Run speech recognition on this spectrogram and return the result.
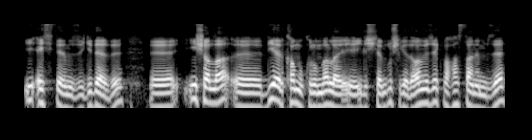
eksiklerimizi giderdi. Ee, inşallah e, diğer kamu kurumlarla e, ilişkilerimiz bu şekilde devam edecek ve hastanemize,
